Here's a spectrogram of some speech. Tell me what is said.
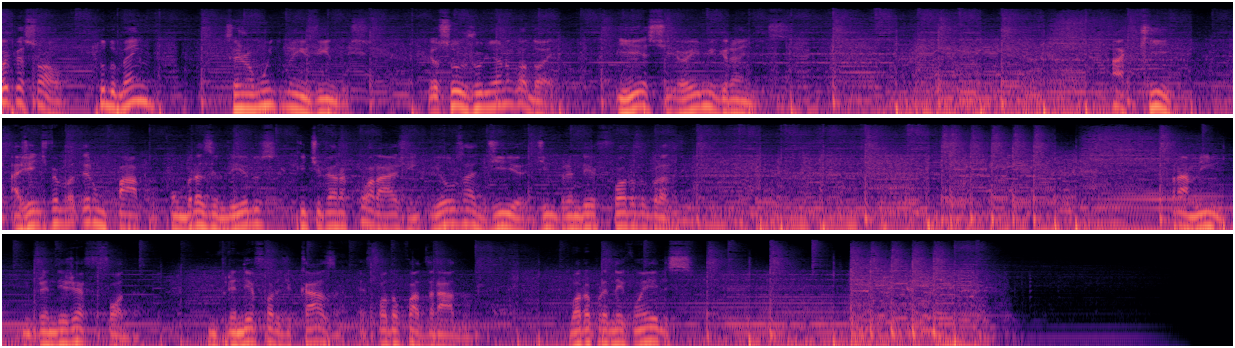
Oi, pessoal, tudo bem? Sejam muito bem-vindos. Eu sou Juliano Godoy e este é o Imigrantes. Aqui a gente vai bater um papo com brasileiros que tiveram a coragem e ousadia de empreender fora do Brasil. Para mim, empreender já é foda. Empreender fora de casa é foda ao quadrado. Bora aprender com eles?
